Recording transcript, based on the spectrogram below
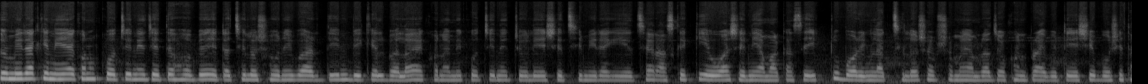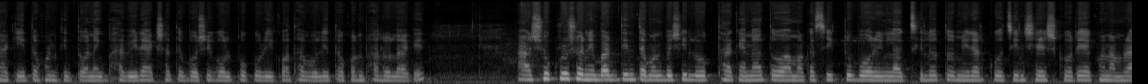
তো মীরাকে নিয়ে এখন কোচিনে যেতে হবে। এটা ছিল শনিবার দিন, বিকেলবেলা। এখন আমি কোচিনে চলে এসেছি, মীরা গিয়েছে। আর আজকে কেউ আসেনি আমার কাছে। একটু বোরিং লাগছিল। সবসময় আমরা যখন প্রাইভেটে এসে বসে থাকি, তখন কিন্তু অনেক ভাবিরা একসাথে বসে গল্প করি, কথা বলি, তখন ভালো লাগে। আর শুক্র শনিবার দিন তেমন বেশি লোক থাকে না, তো আমার কাছে একটু বোরিং লাগছিল। তো মীরার কোচিং শেষ করে এখন আমরা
